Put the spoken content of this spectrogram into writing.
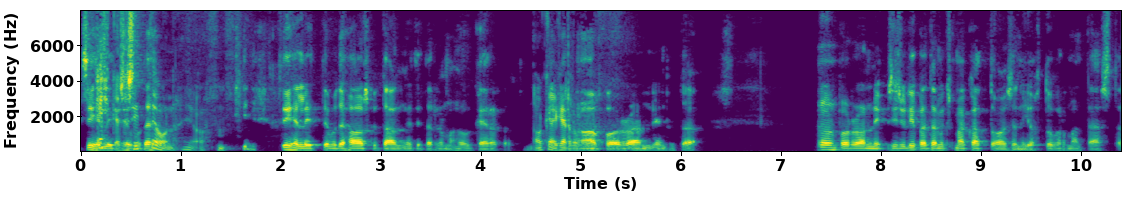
Siihen Ehkä se sitten on, joo. Siihen liittyy muuten hauska tangetti, mä haluan kertoa. Okei, okay, kerro. Aapon Runnin, tota, Aapon Runni, siis ylipäätään miksi mä katsoin sen, niin johtuu varmaan tästä.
